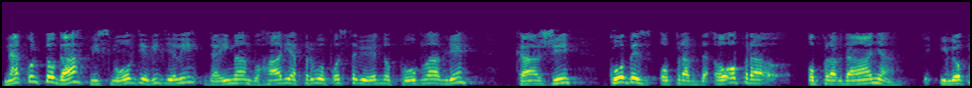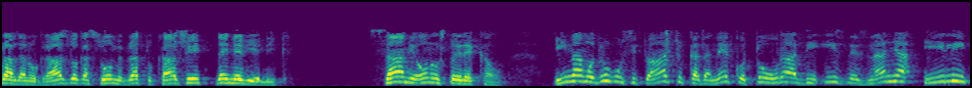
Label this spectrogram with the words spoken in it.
Nakon toga, mi smo ovdje vidjeli da imam Buharija prvo postavio jedno poglavlje, kaže, ko bez opravda, opravdanja ili opravdanog razloga svome bratu kaže da je nevjernik. Sam je ono što je rekao. Imamo drugu situaciju kada neko to uradi iz neznanja ili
